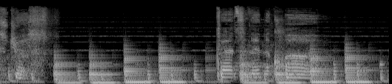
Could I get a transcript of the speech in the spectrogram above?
was just dancing in the club.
